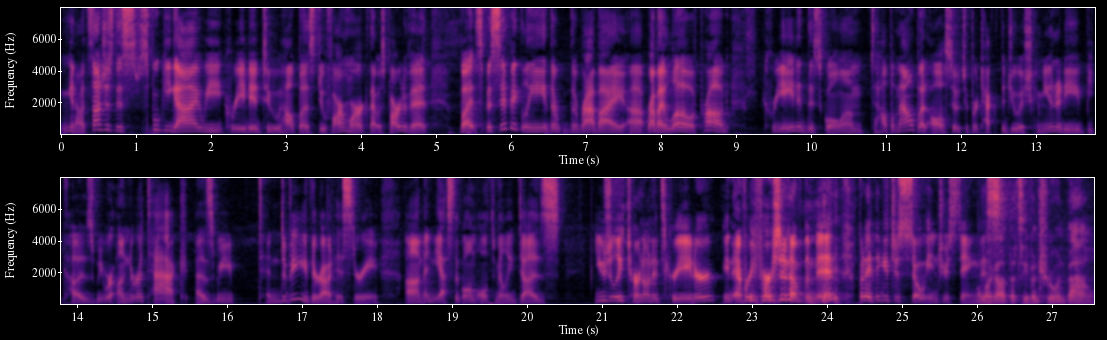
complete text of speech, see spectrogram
you know it's not just this spooky guy we created to help us do farm work that was part of it but specifically the the rabbi uh, rabbi loew of prague created this golem to help him out but also to protect the jewish community because we were under attack as we tend to be throughout history. Um, and yes the golem ultimately does usually turn on its creator in every version of the myth but i think it's just so interesting oh my god that's even true in bao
